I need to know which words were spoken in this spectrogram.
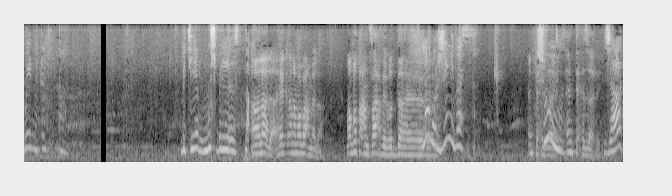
وين مكان سلطان بتيابه مش بال لا. آه لا لا هيك أنا ما بعملها. ما بطعن صاحبي بدها لا ورجيني بس. أنت شو؟ حزاري أنت حزاري جاك.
